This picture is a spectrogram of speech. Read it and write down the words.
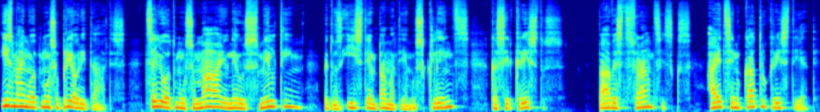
izmainot mūsu prioritātes, ceļot mūsu māju ne uz smiltīm, bet uz īstiem pamatiem, uz klints, kas ir Kristus. Pāvests Francisks aicinu katru kristieti,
